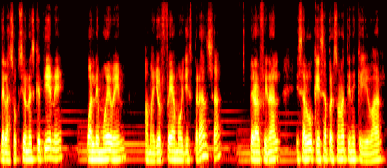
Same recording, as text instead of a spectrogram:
de las opciones que tiene, cuál le mueven a mayor fe, amor y esperanza, pero al final es algo que esa persona tiene que llevar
